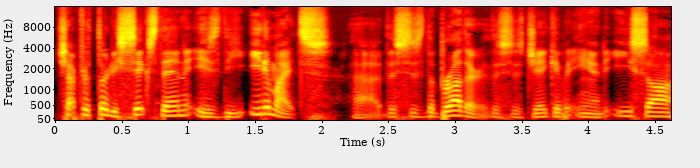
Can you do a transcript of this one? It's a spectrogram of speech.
Chapter 36 then is the Edomites. Uh, this is the brother. This is Jacob and Esau.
